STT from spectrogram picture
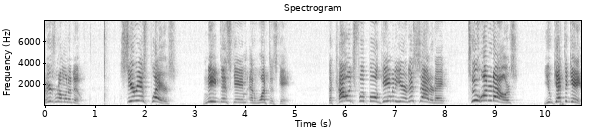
here's what I'm going to do serious players need this game and want this game. The college football game of the year this Saturday, $200. You get the game.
